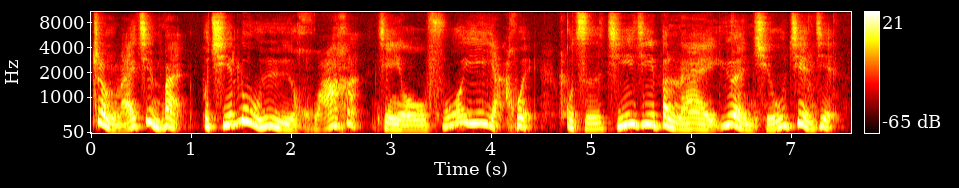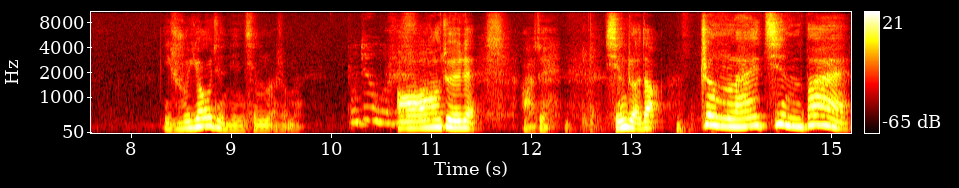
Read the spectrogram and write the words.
正来进拜，不期路遇华汉，见有佛衣雅惠，故此急急奔来，愿求见见。”你是说妖精年轻了是吗？不对，我是说，哦，对对对，啊对，行者道：“正来进拜，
